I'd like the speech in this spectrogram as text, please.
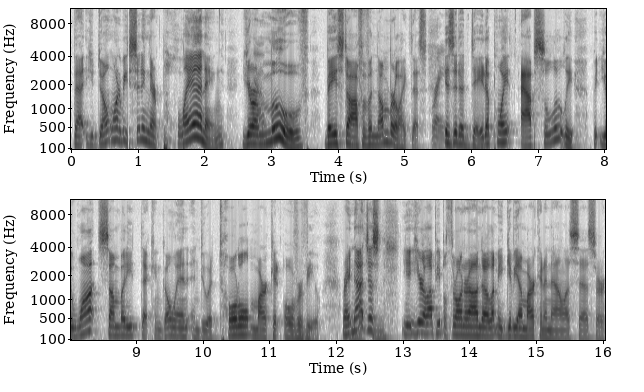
that you don't want to be sitting there planning your move based off of a number like this. Right. Is it a data point? Absolutely. But you want somebody that can go in and do a total market overview, right? Not just you hear a lot of people throwing around, uh, let me give you a market analysis or,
